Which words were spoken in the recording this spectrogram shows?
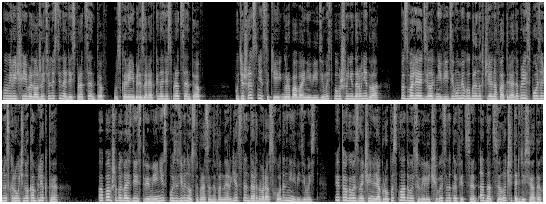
Увеличение продолжительности на 10%, ускорение перезарядки на 10%. Путешественница Кей, групповая невидимость, повышение до равня 2. Позволяет делать невидимыми выбранных членов отряда при использовании маскировочного комплекта — Попавший под воздействие умения использует 90% энергии от стандартного расхода на невидимость. Итоговое значение для группы складывается увеличивается на коэффициент 1,4.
